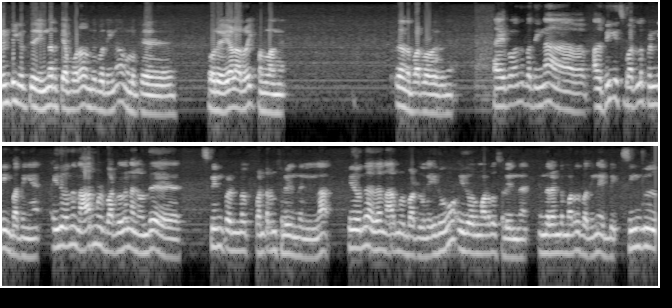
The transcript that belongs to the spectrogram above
பிரிண்டிங் வித் இன்னர் கேப்போட வந்து பார்த்தீங்கன்னா உங்களுக்கு ஒரு ஏழாயிரம் ரூபாய்க்கு பண்ணலாங்க. இது அந்த பாட்டிலோட இதுங்க இப்போ வந்து பார்த்தீங்கன்னா அது பிஹெச் பாட்டில் பிரிண்டிங் பார்த்தீங்க இது வந்து நார்மல் பாட்டிலில் நாங்கள் வந்து ஸ்க்ரீன் பண்ண பண்ணுறோன்னு சொல்லியிருந்தேன் இல்லைங்களா? இது வந்து அதுதான் நார்மல் பாட்டிலுங்க இதுவும் இது ஒரு மாடல் சொல்லியிருந்தேன். இந்த ரெண்டு மாடல் பார்த்தீங்கன்னா இப்படி சிங்கிள்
